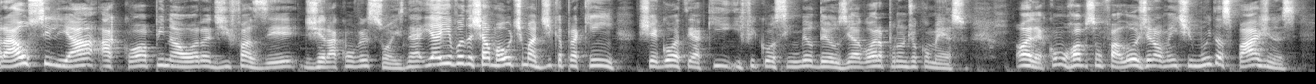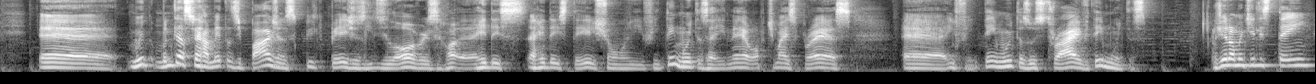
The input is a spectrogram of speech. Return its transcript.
para auxiliar a copy na hora de fazer, de gerar conversões, né? E aí eu vou deixar uma última dica para quem chegou até aqui e ficou assim, meu Deus, e agora por onde eu começo? Olha, como o Robson falou, geralmente muitas páginas, é, muitas ferramentas de páginas, ClickPages, Lead Lovers, RD, RD Station, enfim, tem muitas aí, né? Optimize Press, é, enfim, tem muitas, o Strive, tem muitas. Geralmente eles têm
